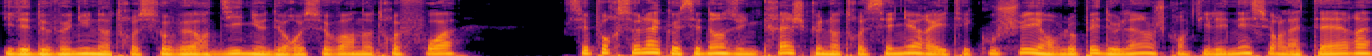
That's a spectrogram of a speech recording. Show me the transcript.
Il est devenu notre Sauveur digne de recevoir notre foi. C'est pour cela que c'est dans une crèche que notre Seigneur a été couché et enveloppé de linge quand il est né sur la terre.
